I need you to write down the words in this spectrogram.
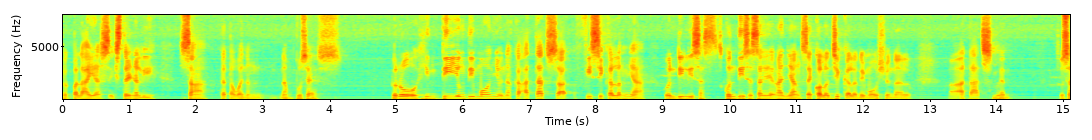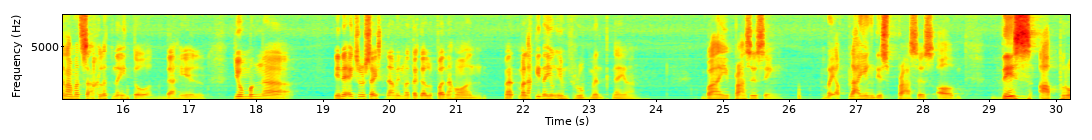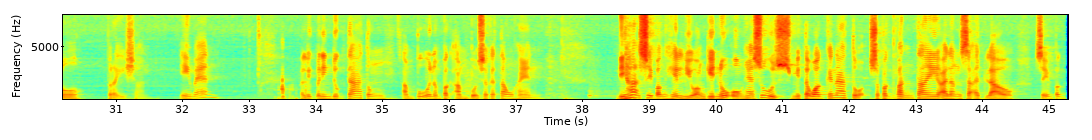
Pagpalayas externally sa katawan ng ng possess. Pero hindi yung demonyo naka-attach sa physical lang niya, kundi sa kundi sa kanyang psychological and emotional uh, attachment. So salamat sa aklat na ito dahil yung mga ina-exercise namin matagal panahon, ma- malaki na yung improvement ngayon by processing, by applying this process of this appropriation. Amen? Halig manindog ta itong ampuon ng pag-ampo sa katawhan. Diha sa Ebanghelyo, ang ginoong Jesus, mitawag ka nato sa pagbantay alang sa adlaw sa impag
